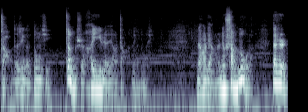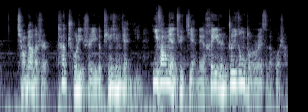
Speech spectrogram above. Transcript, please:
找的这个东西，正是黑衣人要找的那个东西。然后两个人就上路了。但是巧妙的是，他处理是一个平行剪辑，一方面去剪这个黑衣人追踪 Dolores 的过程，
